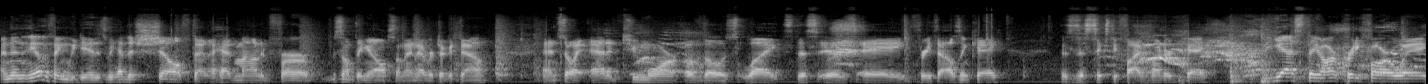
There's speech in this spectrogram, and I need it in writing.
And then the other thing we did is we had this shelf that I had mounted for something else and I never took it down. And so I added two more of those lights. This is a 3000K. This is a 6500K. Yes, they are pretty far away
